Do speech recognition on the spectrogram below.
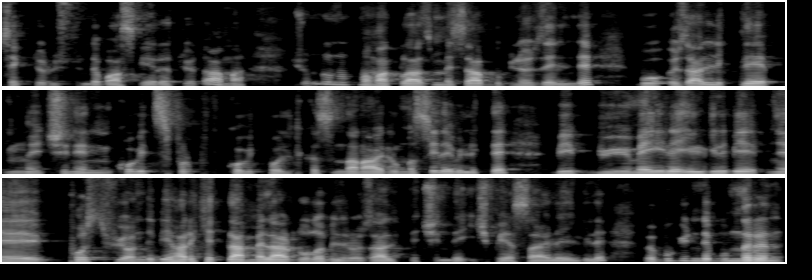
sektörü üstünde baskı yaratıyordu ama şunu da unutmamak lazım. Mesela bugün özelinde bu özellikle Çin'in Covid-0 Covid politikasından ayrılmasıyla birlikte bir büyüme ile ilgili bir e, pozitif yönde bir hareketlenmeler de olabilir. Özellikle Çin'de iç piyasayla ilgili. Ve bugün de bunların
